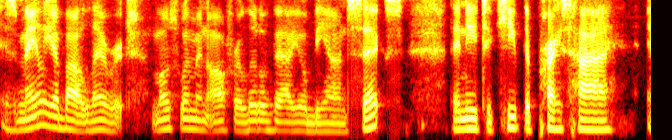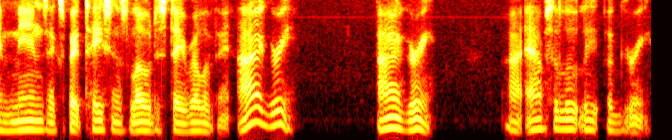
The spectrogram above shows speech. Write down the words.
Is mainly about leverage. Most women offer little value beyond sex. They need to keep the price high and men's expectations low to stay relevant. I agree. I agree. I absolutely agree.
